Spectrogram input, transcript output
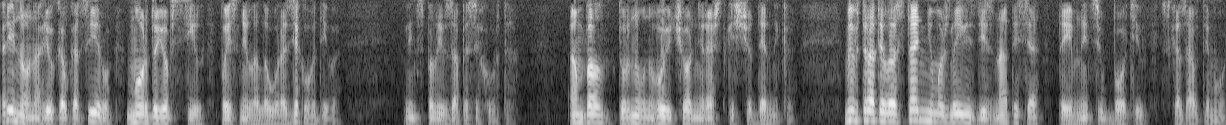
Ріно нагрюкав кациру мордою об стіл, пояснила Лаура. З якого дива? Він спалив записи хорта. Амбал турнув ногою чорні рештки щоденника. Ми втратили останню можливість дізнатися таємницю ботів, сказав Тимур.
